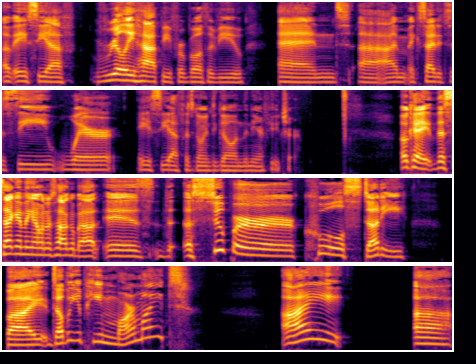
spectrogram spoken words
of ACF. Really happy for both of you, and uh, I'm excited to see where ACF is going to go in the near future. Okay, the second thing I want to talk about is a super cool study by WP Marmite. I uh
